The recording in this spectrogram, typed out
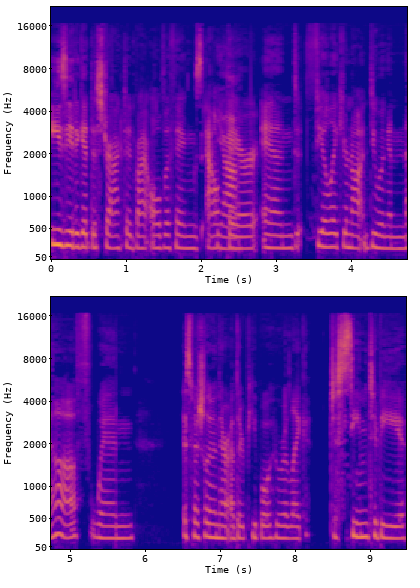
easy to get distracted by all the things out yeah. there and feel like you're not doing enough when, especially when there are other people who are like, just seem to be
